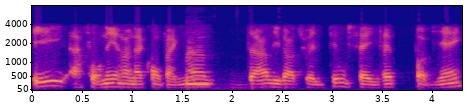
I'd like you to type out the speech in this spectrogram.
et à fournir un accompagnement mm. dans l'éventualité où ça irait pas bien,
